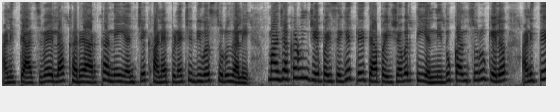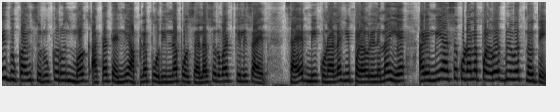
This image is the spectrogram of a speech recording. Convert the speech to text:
आणि त्याच वेळेला खऱ्या अर्थाने यांचे खाण्यापिण्याचे दिवस सुरू झाले. माझ्याकडून जे पैसे घेतले त्या पैशावरती यांनी दुकान सुरू केलं आणि ते दुकान सुरू करून मग आता त्यांनी आपल्या पोरींना पोसायला सुरुवात केली साहेब. साहेब मी कुणालाही पळवलेलं नाहीये आणि मी असं कोणाला पळवत बिळवत नव्हते.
